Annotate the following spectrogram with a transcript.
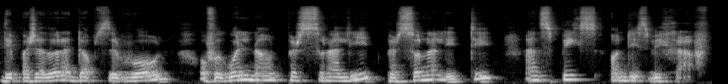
the payador adopts the role of a well known personality, and speaks on this behalf.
